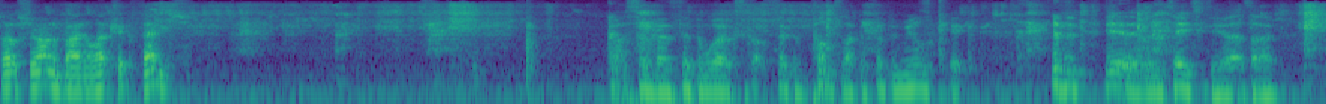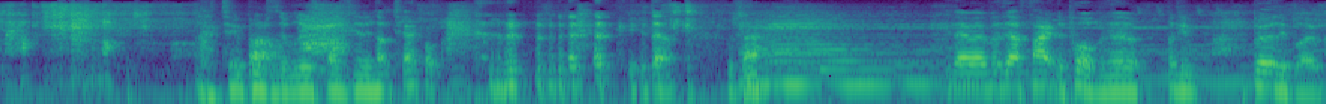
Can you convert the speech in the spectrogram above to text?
So it's surrounded by an electric fence. God, some of them flipping works got flipping punch like a flipping mule's kick. yeah, when he teaches you that time. Two punches Oh. of loose punch nearly knocked you out. you know, What's that? you know, when they fight in the pub and the bloody burly bloke,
